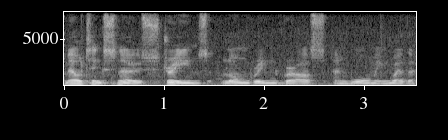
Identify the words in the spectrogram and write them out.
Melting snow, streams, long green grass and warming weather.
